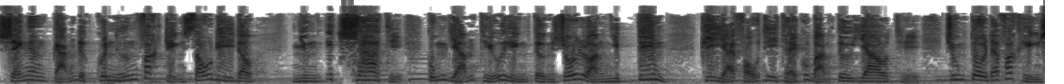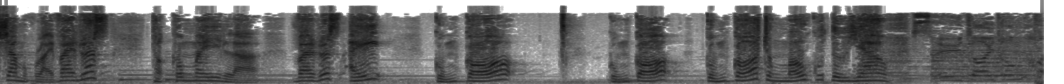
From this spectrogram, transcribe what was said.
sẽ ngăn cản được khuynh hướng phát triển xấu đi đâu. Nhưng ít ra thì cũng giảm thiểu hiện tượng rối loạn nhịp tim. Khi giải phẫu thi thể của bạn Tư Giao thì chúng tôi đã phát hiện ra một loại virus. Thật không may là virus ấy cũng có Cũng có Cũng có trong máu của Tư Giao 谁在痛哭？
